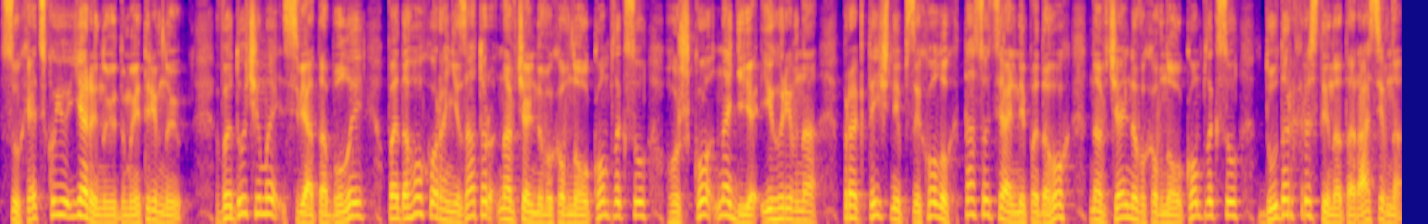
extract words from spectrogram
Сухецькою Яриною Дмитрівною. Ведучими свята були педагог-організатор навчально-виховного комплексу Гошко Надія Ігорівна, практичний психолог та соціальний педагог навчально-виховного комплексу Дудар Христина Тарасівна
